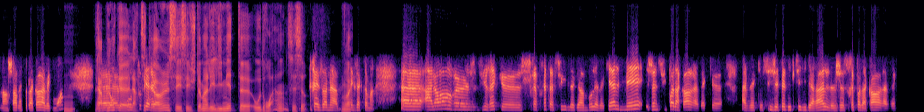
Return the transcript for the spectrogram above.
Blanchard n'est pas d'accord avec moi. Mmh. Rappelons euh, que l'article 1, c'est justement les limites au droit, hein, c'est ça? Raisonnable, exactement. Euh, alors, euh, je dirais que je serais prête à suivre le gamble avec elle, mais je ne suis pas d'accord avec euh, avec si j'étais députée libérale, je ne serais pas d'accord avec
